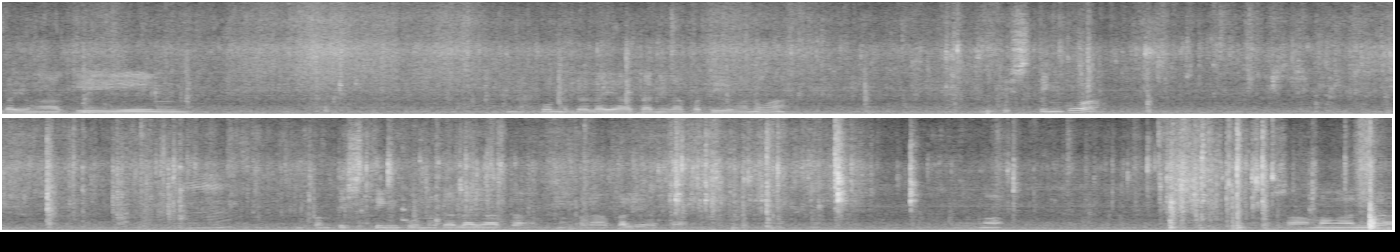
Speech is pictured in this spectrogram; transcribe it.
ba yung aking naku nadala yata nila pati yung ano ah. Testing ko ah. Yung pang testing ko nadala yata nakalakal yata. Ayun nga. Kasama nga nila.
